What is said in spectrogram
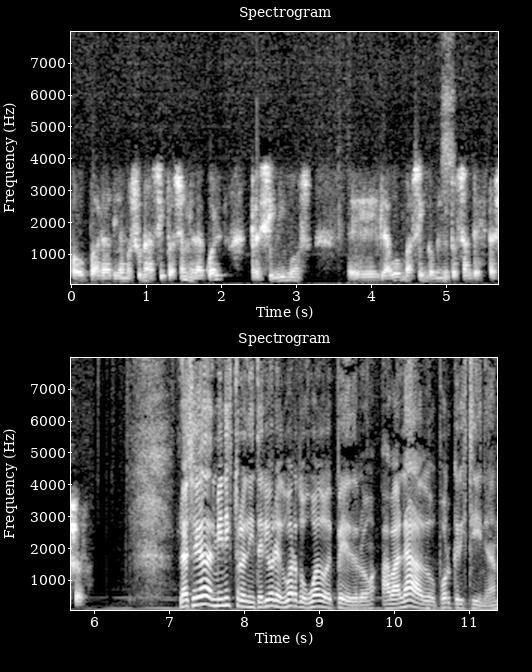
o para, digamos, una situación en la cual recibimos eh, la bomba cinco minutos antes de estallar. La llegada del ministro del Interior, Eduardo Guado de Pedro, avalado por Cristina,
